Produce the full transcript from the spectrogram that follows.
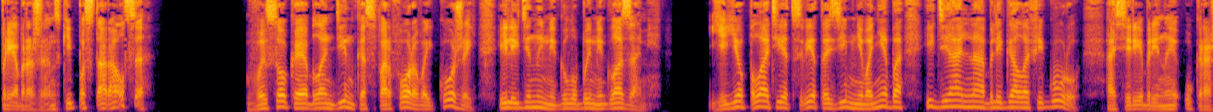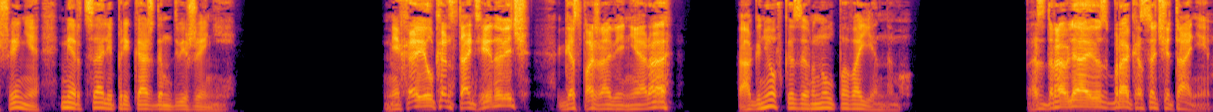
Преображенский постарался. Высокая блондинка с фарфоровой кожей и ледяными голубыми глазами. Ее платье цвета зимнего неба идеально облегало фигуру, а серебряные украшения мерцали при каждом движении. «Михаил Константинович, госпожа Венера!» Огнев козырнул по-военному. «Поздравляю с бракосочетанием.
